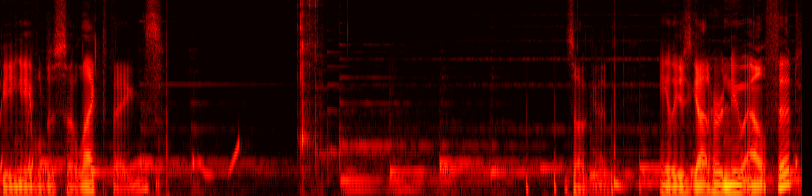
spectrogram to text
being able to select things. It's all good. Haley's got her new outfit.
